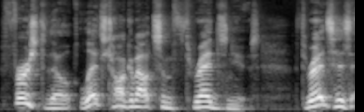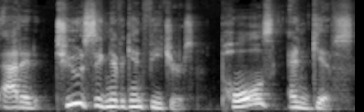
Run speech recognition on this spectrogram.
First, though, let's talk about some Threads news. Threads has added two significant features polls and GIFs.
